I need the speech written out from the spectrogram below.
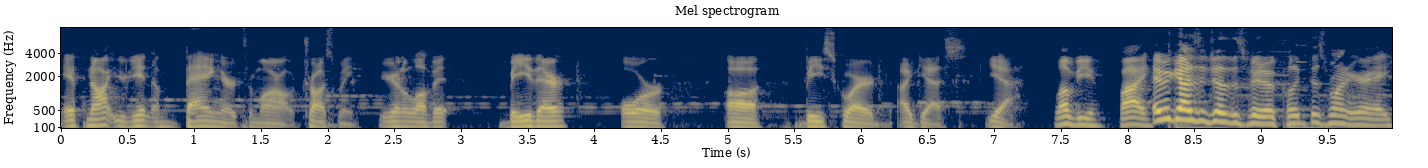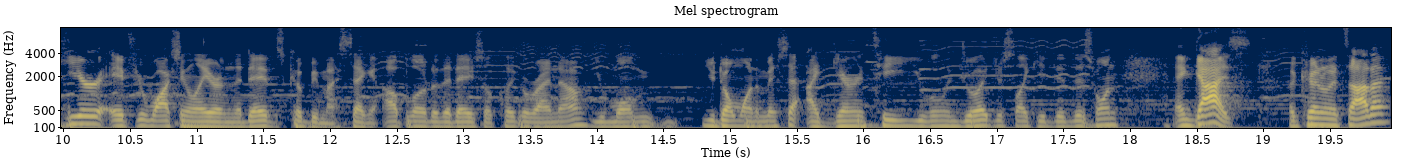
If not, you're getting a banger tomorrow. Trust me, you're going to love it. Be there or uh, be squared, I guess. Yeah. Love you. Bye. If you guys enjoyed this video, click this one right here. If you're watching later in the day, this could be my second upload of the day, so click it right now. You won't you don't want to miss it. I guarantee you will enjoy it just like you did this one. And guys, Hakuna Matata,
